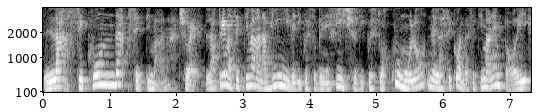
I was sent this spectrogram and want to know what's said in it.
La seconda settimana, cioè la prima settimana vive di questo beneficio, di questo accumulo, nella seconda settimana in poi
